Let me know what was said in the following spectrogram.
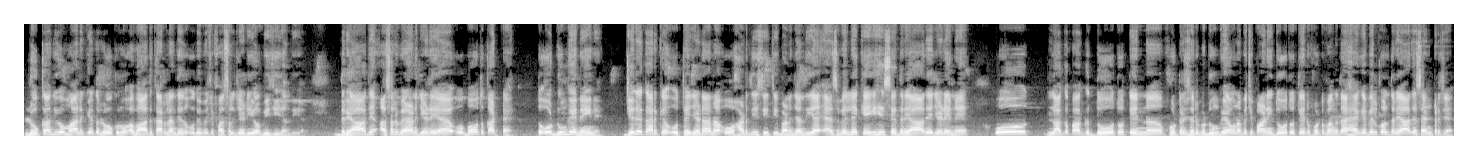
ਲੋਕਾਂ ਦੀ ਉਹ ਮਾਲਕ ਹੈ ਤੇ ਲੋਕ ਉਹਨੂੰ ਆਬਾਦ ਕਰ ਲੈਂਦੇ ਤੇ ਉਹਦੇ ਵਿੱਚ ਫਸਲ ਜਿਹੜੀ ਆ, ਉਹ ਬੀਜੀ ਜਾਂਦੀ ਹੈ। ਦਰਿਆ ਦੇ ਅਸਲ ਵਹਿਣ ਜਿਹੜੇ ਆ, ਉਹ ਬਹੁਤ ਘੱਟ ਹੈ ਤੇ ਉਹ ਡੂੰਘੇ ਨਹੀਂ ਨੇ। ਜਿਹਦੇ ਕਰਕੇ ਉੱਥੇ ਜਿਹੜਾ ਨਾ ਉਹ ਹੜ੍ਹ ਦੀ ਸਥਿਤੀ ਬਣ ਜਾਂਦੀ ਹੈ। ਇਸ ਵੇਲੇ ਕਈ ਹਿੱਸੇ ਦਰਿਆ ਦੇ ਜਿਹੜੇ ਨੇ, ਉਹ ਲਗਭਗ 2 ਤੋਂ 3 ਫੁੱਟ ਸਿਰਫ ਡੂੰਘੇ ਆ, ਉਹਨਾਂ ਵਿੱਚ ਪਾਣੀ 2 ਤੋਂ 3 ਫੁੱਟ ਵਗਦਾ ਹੈਗੇ। ਬਿਲਕੁਲ ਦਰਿਆ ਦੇ ਸੈਂਟਰ 'ਚ ਹੈ।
